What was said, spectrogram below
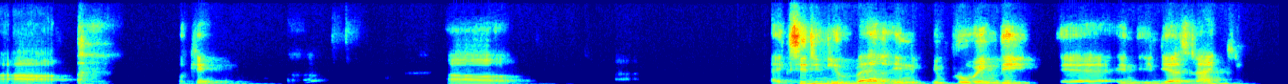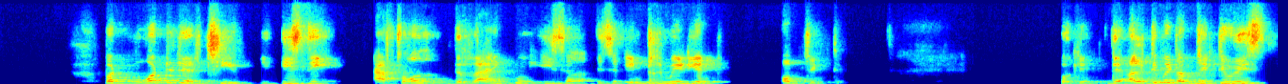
uh, okay, uh, exceedingly well in improving the uh, in India's ranking. But what did it achieve? Is the after all the ranking is a is an intermediate objective. Okay, the ultimate objective is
